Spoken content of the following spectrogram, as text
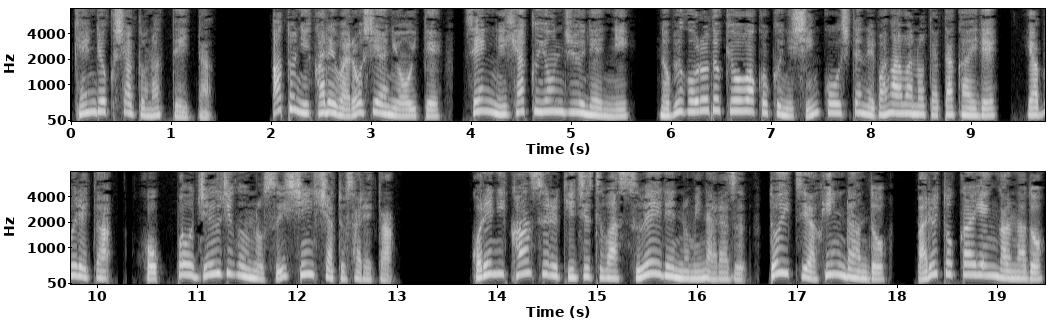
権力者となっていた。後に彼はロシアにおいて1240年にノブゴロド共和国に侵攻してネバ川の戦いで敗れた北方十字軍の推進者とされた。これに関する記述はスウェーデンのみならず、ドイツやフィンランド、バルト海沿岸など、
